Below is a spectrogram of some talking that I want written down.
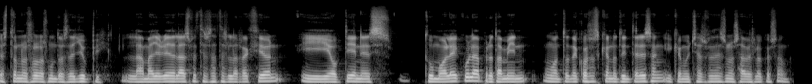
esto no son los mundos de Yuppie. La mayoría de las veces haces la reacción y obtienes tu molécula, pero también un montón de cosas que no te interesan y que muchas veces no sabes lo que son.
